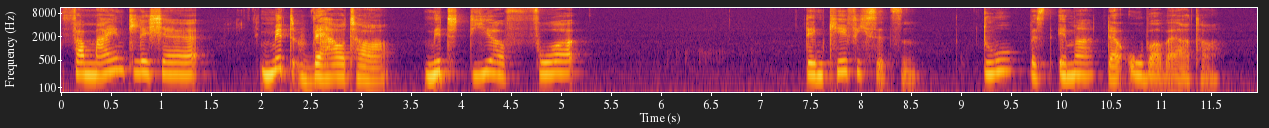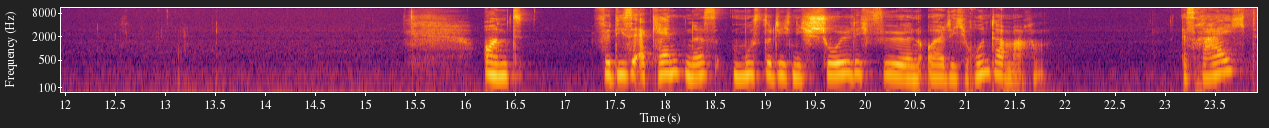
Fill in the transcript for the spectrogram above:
vermeintliche Mitwärter mit dir vor dem Käfig sitzen. Du bist immer der Oberwärter. Und für diese Erkenntnis musst du dich nicht schuldig fühlen oder dich runtermachen. Es reicht,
